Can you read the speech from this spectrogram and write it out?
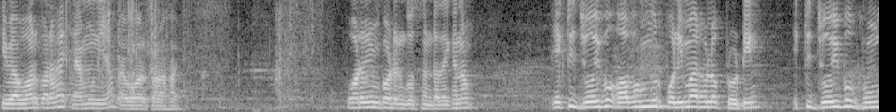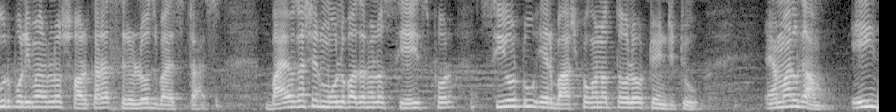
কি ব্যবহার করা হয়? অ্যামোনিয়া ব্যবহার করা হয়। পরের ইম্পর্টেন্ট কোশ্চেনটা দেখে নাও। একটি জৈব অভঙ্গুর পলিমার হলো প্রোটিন, একটি জৈব ভঙ্গুর পলিমার হলো শর্করা, সেলুলোজ বা স্টাস। বায়োগ্যাসের মূল উপাদান হলো সিএইচ ফোর সিও টু এর বাষ্প ঘনত্ব হলো twenty two. Amalgam H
